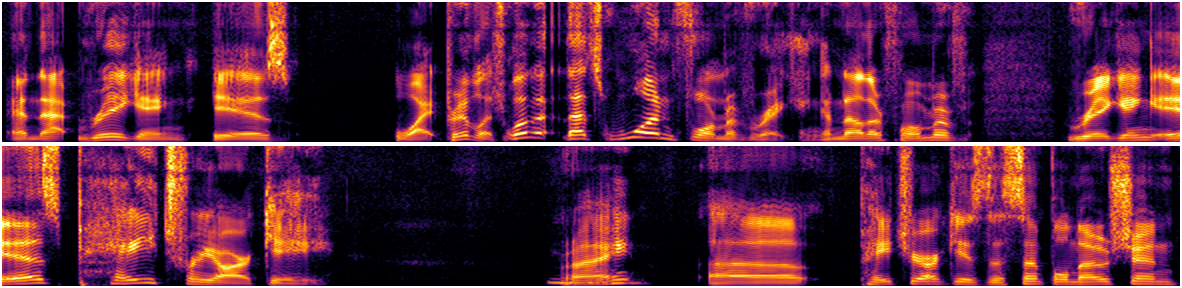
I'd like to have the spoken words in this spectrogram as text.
And that rigging is white privilege. Well, that's one form of rigging. Another form of rigging is patriarchy, right? Uh, patriarchy is the simple notion,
